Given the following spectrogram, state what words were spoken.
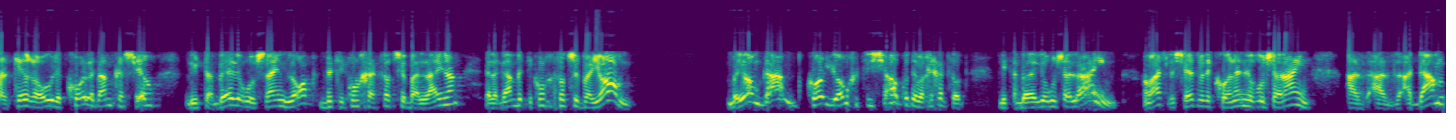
על כן ראוי לכל אדם כשר להתאבל לירושלים לא רק בתיקון חצות שבלילה, אלא גם בתיקון חצות שביום. ביום גם, כל יום חצי שעה הוא כותב אחרי חצות, להתאבל על ירושלים, ממש לשבת ולכונן ירושלים. אז, אז אדם,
